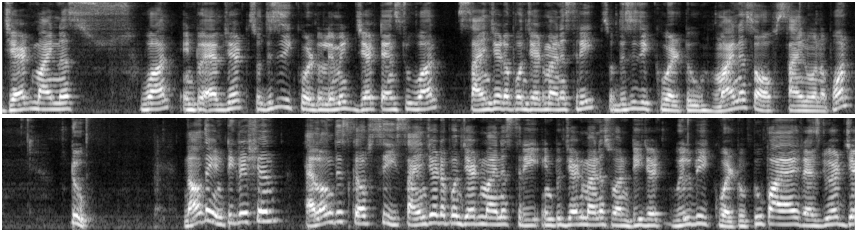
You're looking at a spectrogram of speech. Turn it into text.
z minus 1 into fz so this is equal to limit z tends to 1 sine z upon z minus 3 so this is equal to minus of sine 1 upon 2 now the integration Along this curve C, sin z upon z minus 3 into z minus 1 dz will be equal to 2 pi i residue at z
